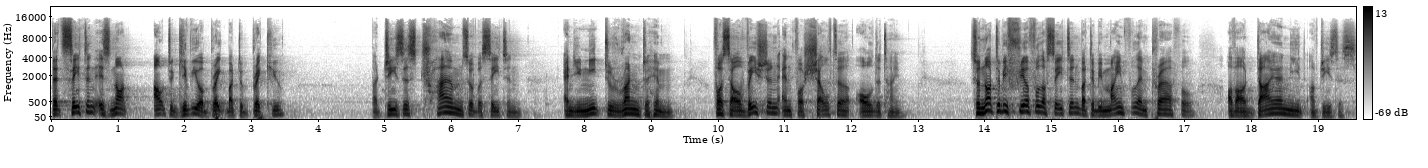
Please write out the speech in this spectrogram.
That Satan is not out to give you a break but to break you? But Jesus triumphs over Satan, and you need to run to him for salvation and for shelter all the time. So, not to be fearful of Satan, but to be mindful and prayerful of our dire need of Jesus.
